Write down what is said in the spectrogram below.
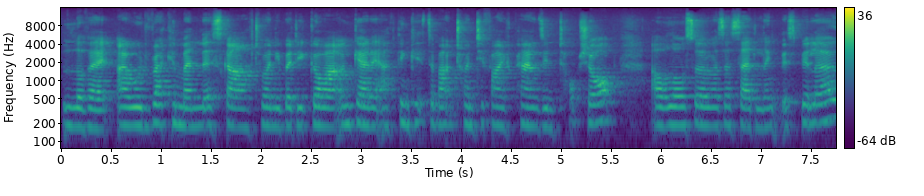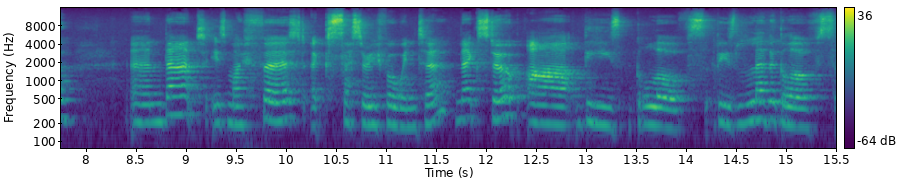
love it. I would recommend this scarf to anybody. Go out and get it. I think it's about 25 pounds in topshop. I will also as i said link this below and that is my first accessory for winter. Next up are these gloves these leather gloves.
